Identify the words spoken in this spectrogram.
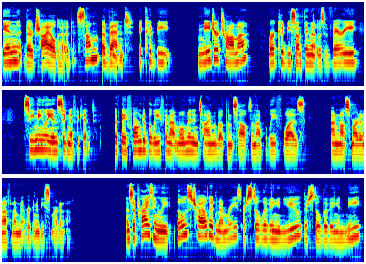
in their childhood, some event. It could be major trauma or it could be something that was very seemingly insignificant. But they formed a belief in that moment in time about themselves. And that belief was, I'm not smart enough and I'm never going to be smart enough. And surprisingly, those childhood memories are still living in you, they're still living in me,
